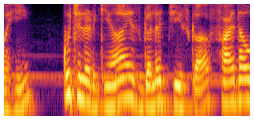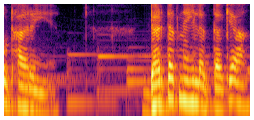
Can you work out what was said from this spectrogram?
वहीं कुछ लड़कियाँ इस गलत चीज़ का फ़ायदा उठा रही हैं। डर तक नहीं लगता क्या?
